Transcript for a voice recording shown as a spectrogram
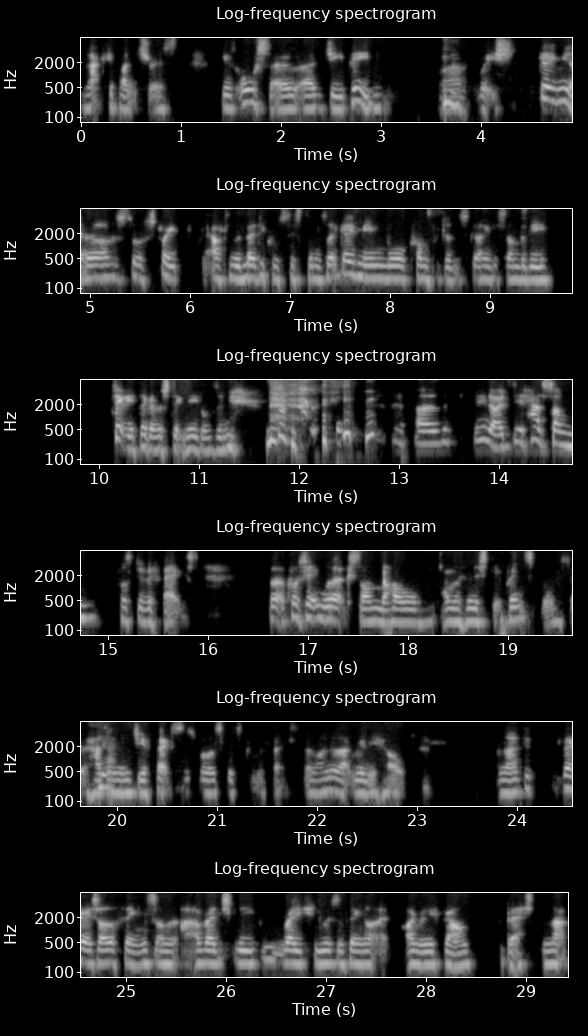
an acupuncturist. He was also a GP, uh, mm. which gave me, you know, I was sort of straight out of the medical system. So it gave me more confidence going to somebody, particularly if they're going to stick needles in you. and, you know, it, it has some positive effects. But of course, it works on the whole, on the holistic principle. So it has yeah. energy effects as well as physical effects. So I know that really helped. And I did various other things. And eventually, Reiki was the thing I, I really found the best. And that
